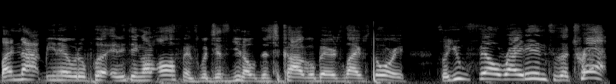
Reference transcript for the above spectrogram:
by not being able to put anything on offense, which is, you know, the Chicago Bears life story so you fell right into the trap.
